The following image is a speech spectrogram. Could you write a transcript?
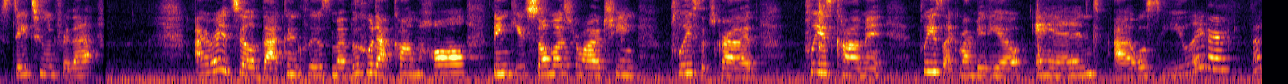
stay tuned for that Alright, so that concludes my boohoo.com haul. Thank you so much for watching. Please subscribe, please comment, please like my video, and I will see you later. Bye.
